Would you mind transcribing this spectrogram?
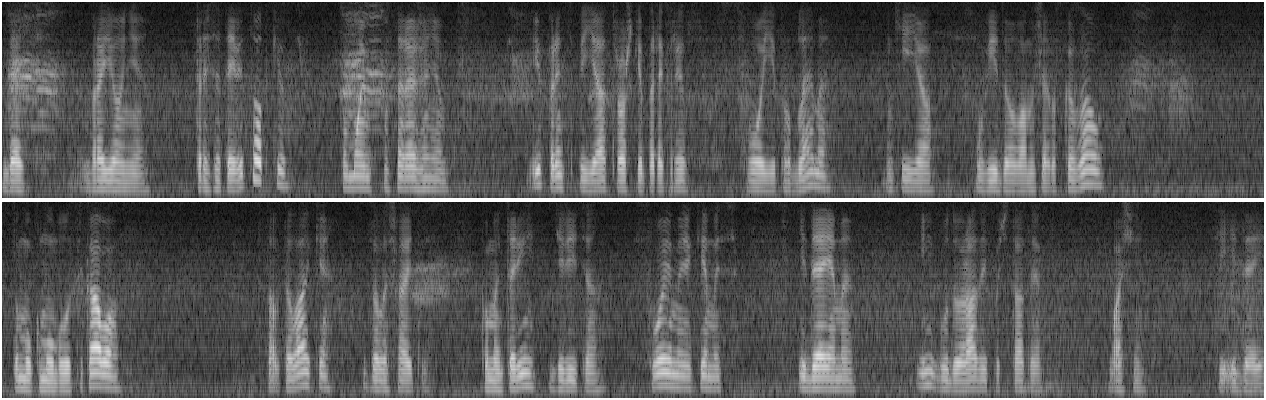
десь в районі 30% по моїм спостереженням. І в принципі я трошки перекрив свої проблеми, які я у відео вам вже розказав. Тому кому було цікаво, ставте лайки, залишайте коментарі, діліться своїми якимись ідеями і буду радий почитати ваші ці ідеї.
